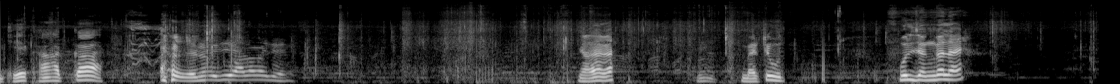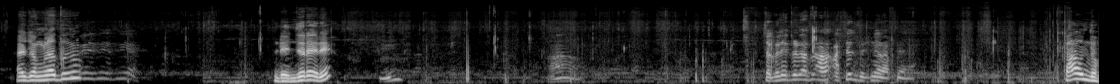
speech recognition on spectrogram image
घे खा हक्का एनर्जी आला पाहिजे झाला का बॅटरी उत फुल जंगल आहे जंगलातून डेंजर आहे रे। सगळीकडे असं असेच भेटणार आपल्याला काय बोलतो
